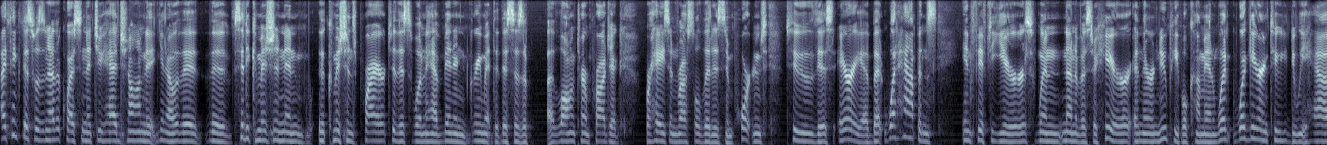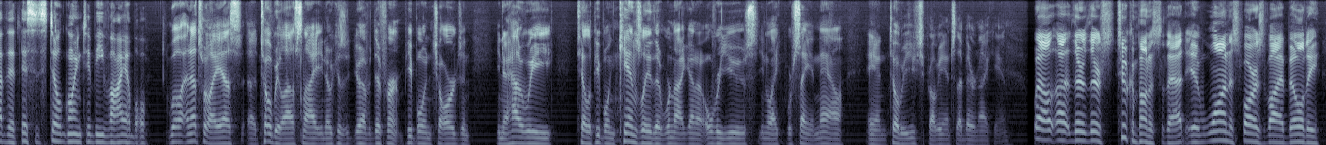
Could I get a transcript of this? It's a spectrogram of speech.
I think this was another question that you had, Shaun. That, you know, the the city commission and the commissions prior to this one have been in agreement that this is a, a long term project for Hays and Russell that is important to this area. But what happens in 50 years when none of us are here and there are new people come in? What what guarantee do we have that this is still going to be viable? Well, and that's what I asked uh, Toby last night. You know, because you have different people in charge, and you know, how do we tell the people in Kinsley that we're not going to overuse, you know, like we're saying now. And Toby, you should probably answer that better than I can. Well, uh, there, there's two components to that. It, one, as far as viability,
